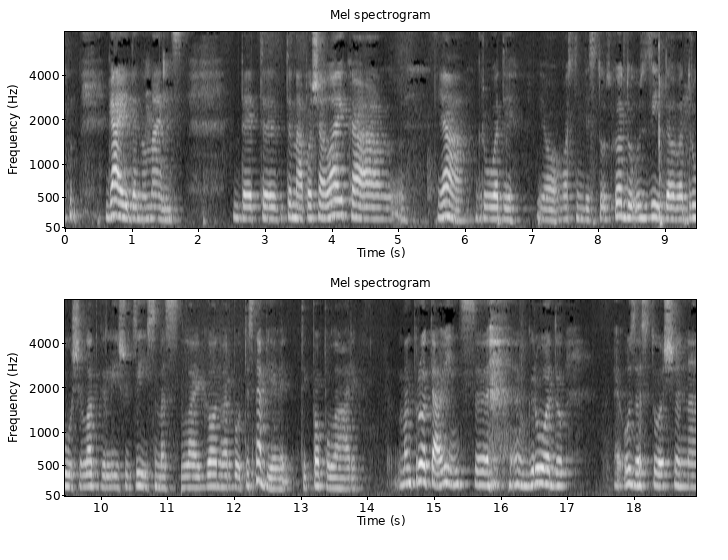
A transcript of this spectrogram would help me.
gaida no manis. Bet eh, tamā pašā laikā, jā, grodi jo 80. gadu uzdzīdova droši latgalīšu dzīsmas, lai gan varbūt tas nebija tik populāri. Man protā viens grodu uzastošana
